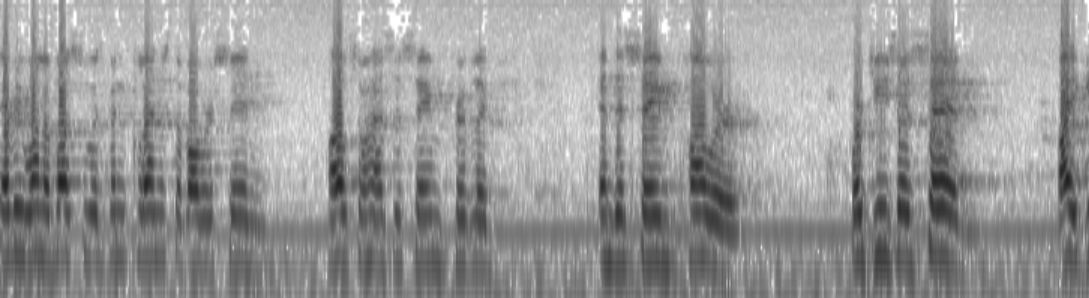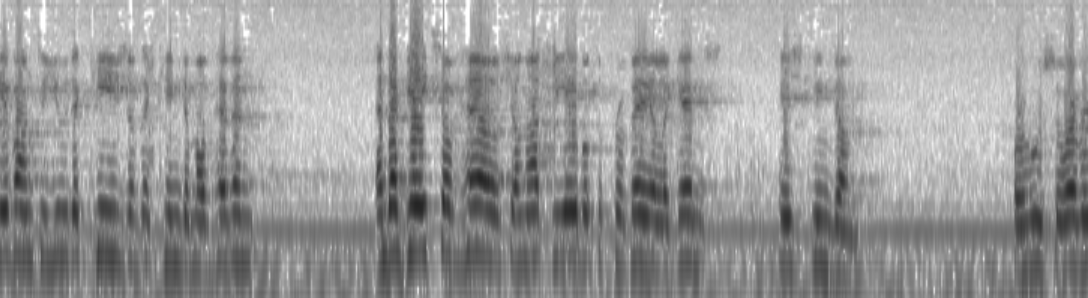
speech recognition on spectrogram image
every one of us who has been cleansed of our sin, also has the same privilege and the same power. For Jesus said, I give unto you the keys of the kingdom of heaven, and the gates of hell shall not be able to prevail against his kingdom. For whosoever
